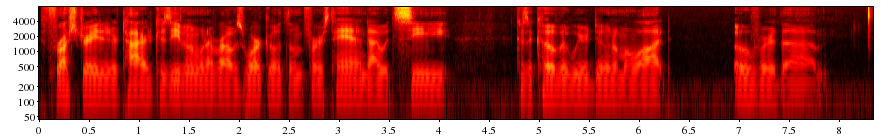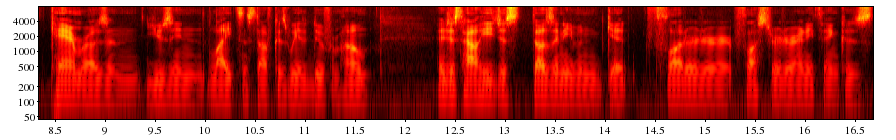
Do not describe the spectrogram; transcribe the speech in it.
frustrated or tired. Because even whenever I was working with him firsthand I would see because of COVID we were doing them a lot over the um, cameras and using lights and stuff because we had to do from home. And just how he just doesn't even get fluttered or flustered or anything because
